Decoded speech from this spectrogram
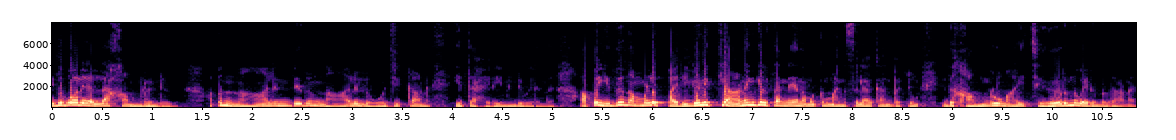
ഇതുപോലെയല്ല ഹംറിന്റെത്. അപ്പം നാലിന്റെതും നാല് ലോജിക്കാണ് ഈ തഹരീമിന്റെ വരുന്നത്. അപ്പോൾ ഇത് നമ്മൾ പരിഗണിക്കുകയാണെങ്കിൽ തന്നെ നമുക്ക് മനസ്സിലാക്കാൻ പറ്റും ഇത് ഹംറുമായി ചേർന്ന് വരുന്നതാണ്.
